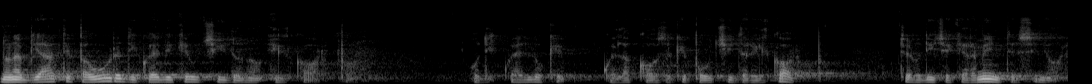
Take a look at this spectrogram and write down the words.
Non abbiate paura di quelli che uccidono il corpo o di che quella cosa che può uccidere il corpo. Ce lo dice chiaramente il Signore.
